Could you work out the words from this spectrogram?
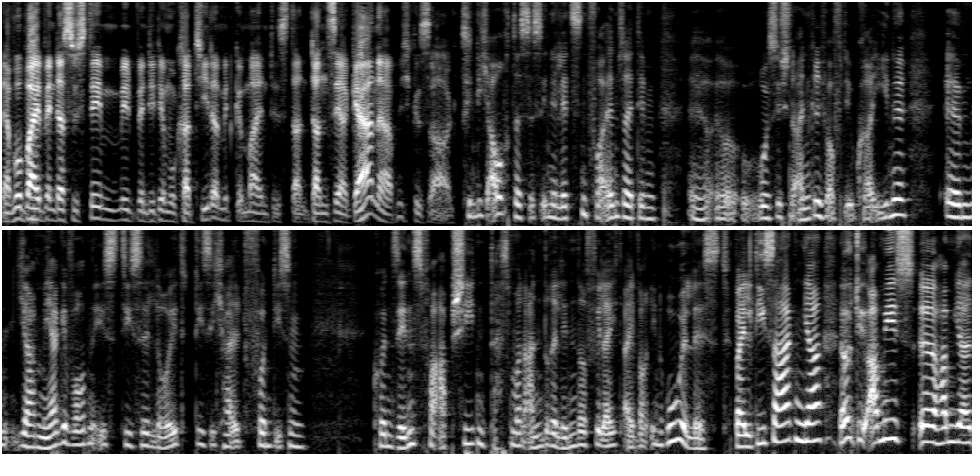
Ja, wobei, wenn das System, wenn die Demokratie damit gemeint ist, dann, dann sehr gerne, habe ich gesagt. Finde ich auch, dass es in den letzten, vor allem seit dem äh, äh, russischen Angriff auf die Ukraine, ähm, ja mehr geworden ist, diese Leute, die sich halt von diesem Konsens verabschieden, dass man andere Länder vielleicht einfach in Ruhe lässt. Weil die sagen ja, ja die Amis äh, haben ja,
